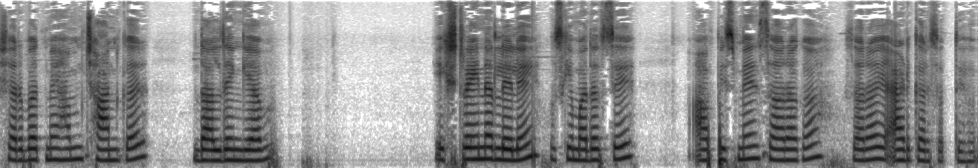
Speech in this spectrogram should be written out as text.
शरबत में हम छान कर डाल देंगे अब। एक स्ट्रेनर ले लें, उसकी मदद से आप इसमें सारा का सारा ऐड कर सकते हो।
